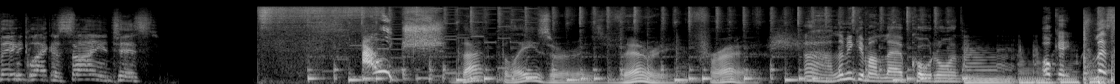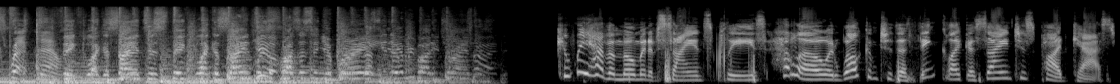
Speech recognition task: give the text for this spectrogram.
Think like a scientist. Ouch! That blazer is very fresh. Ah, let me get my lab coat on. Okay, let's rap now. Think like a scientist. Think like a scientist. Yeah. Process in your brain. Let's get everybody trying. Can we have a moment of science, please? Hello, and welcome to the Think Like a Scientist podcast,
